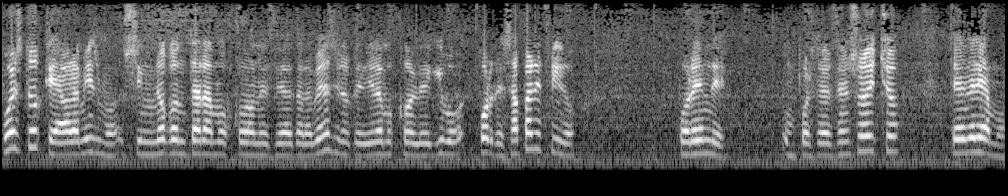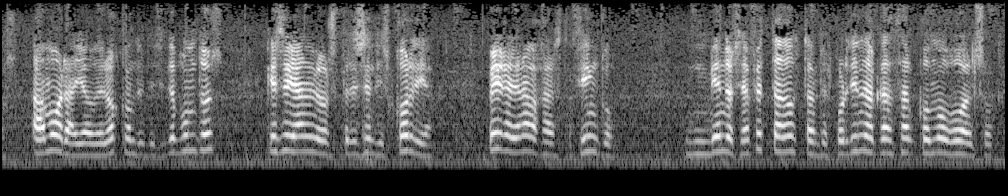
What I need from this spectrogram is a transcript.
Puesto que ahora mismo, si no contáramos con el Ciudad de Talavera, sino que diéramos con el equipo por desaparecido, por ende, un puesto de descenso hecho, tendríamos a Mora y a Odelos con 37 puntos que serían los tres en discordia, pero llegarían a bajar hasta 5, viéndose afectados tanto Sporting de Alcázar como Goal Soccer,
